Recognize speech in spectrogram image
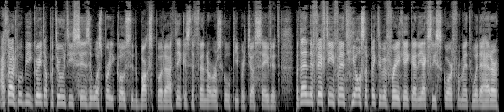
I thought it would be a great opportunity since it was pretty close to the box, but uh, I think his defender or his goalkeeper just saved it. But then in the 15th minute, he also picked up a free kick and he actually scored from it with a header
